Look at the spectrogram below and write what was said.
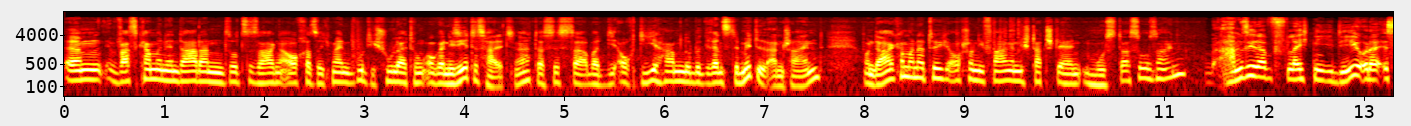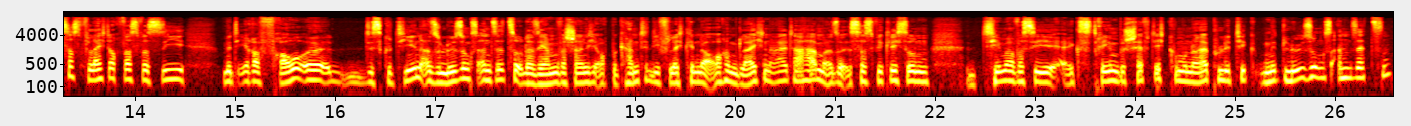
ähm, was kann man denn da dann sozusagen auch, also ich meine, gut, die Schulleitung organisiert es halt, ne? das ist da, aber die, auch die haben nur begrenzte Mittel anscheinend. Und da kann man natürlich auch schon die Frage in die Stadt stellen, muss das so sein? Haben Sie da vielleicht eine Idee oder ist das vielleicht auch was, was Sie mit Ihrer Frau äh, diskutieren, also Lösungsansätze oder Sie haben wahrscheinlich auch Bekannte, die vielleicht Kinder auch im gleichen Alter haben, also ist das wirklich so ein Thema, was Sie extrem beschäftigt, Kommunalpolitik mit Lösungsansätzen?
